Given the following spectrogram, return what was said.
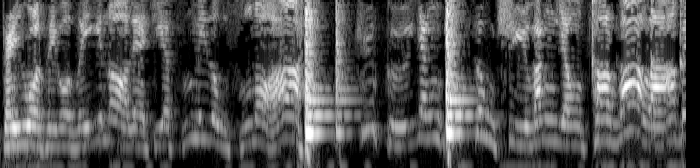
给我这个热闹来见四妹肉丝了啊！举个样走起王要插瓦拉呗，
